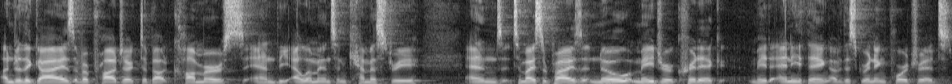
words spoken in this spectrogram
under the guise of a project about commerce and the elements and chemistry. And to my surprise, no major critic made anything of this grinning portrait,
